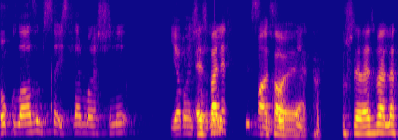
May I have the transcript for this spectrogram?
Çok lazımsa İstiklal maçını yabancılardan Ezberlet. Marka yani. Ezberler.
